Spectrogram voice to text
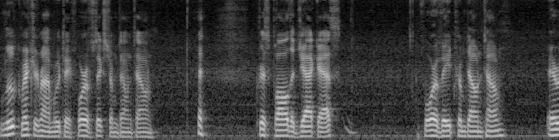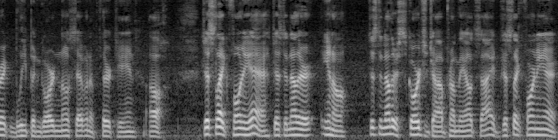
Richard Mbah-a-Moute, four of six from downtown. Chris Paul, the jackass, four of eight from downtown. Eric Bleepin Gordon, though, seven of thirteen. Oh, just like Fournier, just another, you know, just another scorch job from the outside, just like Fournier.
